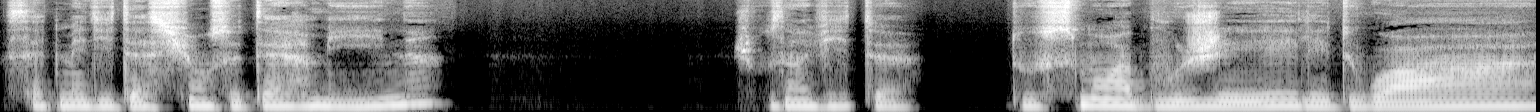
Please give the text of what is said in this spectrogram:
Cette méditation se termine je vous invite doucement à bouger les doigts,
